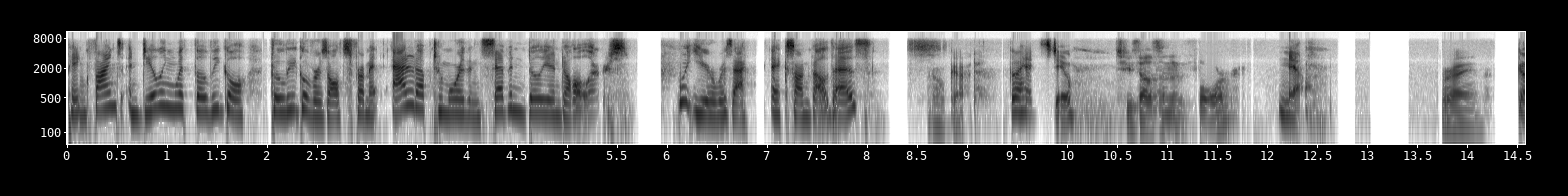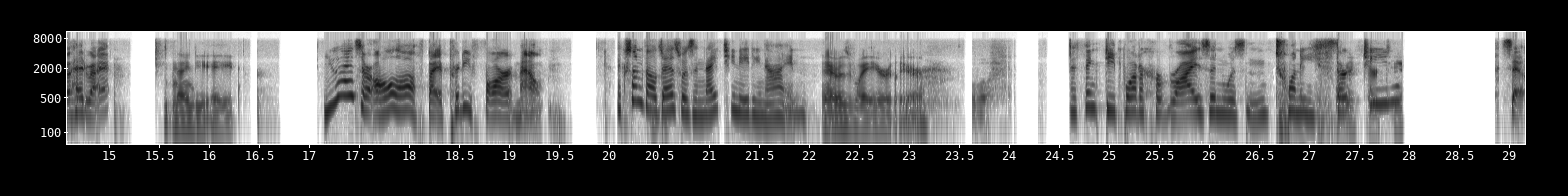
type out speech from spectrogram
paying fines, and dealing with the legal the legal results from it added up to more than seven billion dollars. What year was Ex- Exxon Valdez? Oh god. Go ahead, Stu. 2004. No. Right. Go ahead, Ryan. 98. You guys are all off by a pretty far amount. Exxon Valdez was in 1989. It was way earlier. Oof. I think Deepwater Horizon was in 2013. So,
